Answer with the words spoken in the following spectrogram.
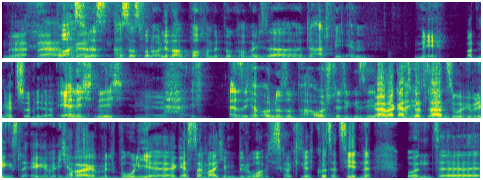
Ja, ja, Boah, hast, ja. du das, hast du das von Oliver Pocher mitbekommen bei dieser Dart-WM? Nee, was denn jetzt schon wieder? Ehrlich nicht? Nee. Ich, also ich habe auch nur so ein paar Ausschnitte gesehen. Ja, aber ganz kurz dazu, übrigens, äh, ich habe mit Woli, äh, gestern war ich im Büro, habe ich das, ich, gleich kurz erzählt, ne? Und äh,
